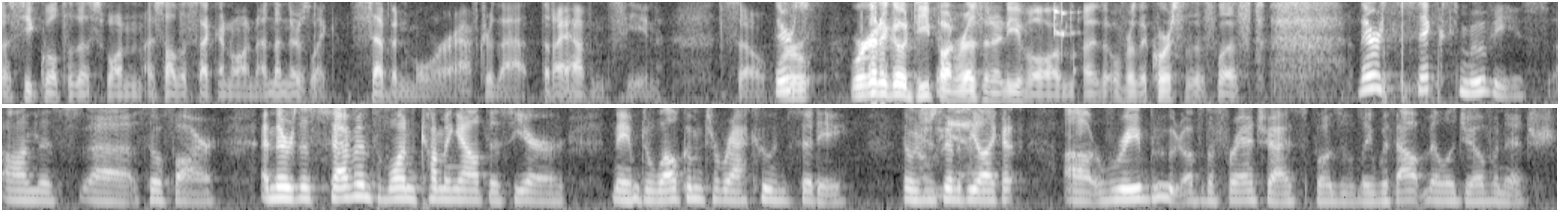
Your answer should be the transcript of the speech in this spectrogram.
a sequel to this one. I saw the second one, and then there's like seven more after that that I haven't seen. So There's- we're we're gonna go deep on Resident Evil um, uh, over the course of this list. There's six movies on this uh, so far, and there's a seventh one coming out this year named Welcome to Raccoon City. That was just going to be like a, a reboot of the franchise, supposedly, without Milla Jovovich.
